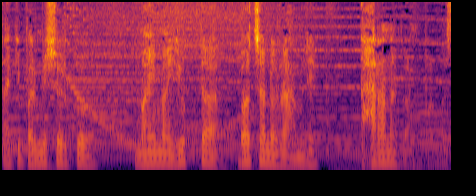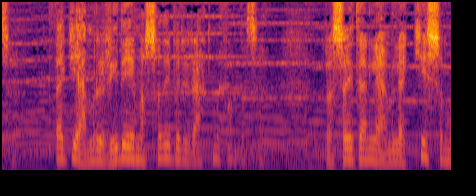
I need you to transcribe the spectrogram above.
ताकि परमेश्वरको महिमायुक्त वचनहरू हामीले धारणा गर्नुपर्दछ ताकि हाम्रो हृदयमा सधैँभरि राख्नु पर्दछ र शैतानले हामीलाई केसम्म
